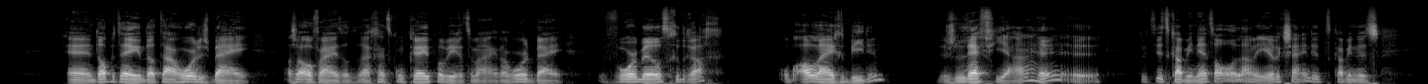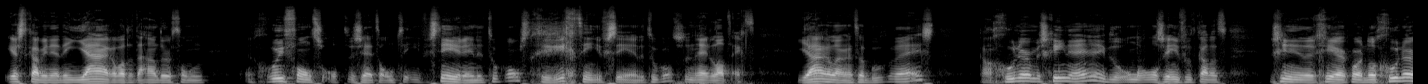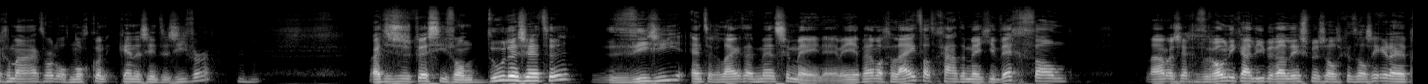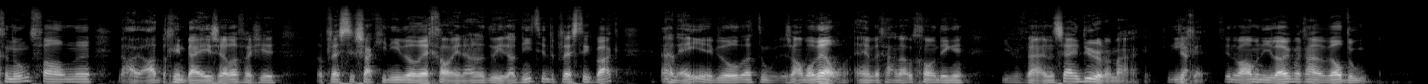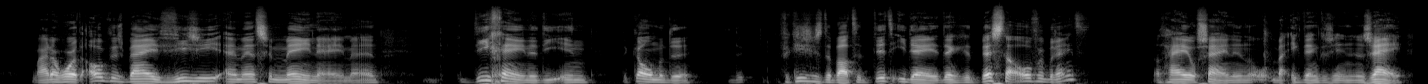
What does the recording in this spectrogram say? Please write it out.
En dat betekent dat daar hoort dus bij, als overheid, dat daar gaat concreet proberen te maken, daar hoort bij voorbeeldgedrag op allerlei gebieden. Dus lef ja, hè, uh, doet dit kabinet al, laten we eerlijk zijn. Dit kabinet is eerste kabinet in jaren wat het aandurft om een groeifonds op te zetten om te investeren in de toekomst, gericht te investeren in de toekomst. In Nederland echt jarenlang een taboe geweest. Kan groener misschien, hè? ik bedoel, onder onze invloed kan het misschien in het regeerakkoord nog groener gemaakt worden of nog kennisintensiever. Maar het is dus een kwestie van doelen zetten, visie en tegelijkertijd mensen meenemen. En je hebt helemaal gelijk, dat gaat een beetje weg van, laten we zeggen, Veronica-liberalisme, zoals ik het al eerder heb genoemd. Van, uh, nou ja, het begint bij jezelf. Als je dat plastic zakje niet wil weggooien, nou, dan doe je dat niet in de plastic bak. Nou nee, ik bedoel, dat doen we dus allemaal wel. En we gaan ook gewoon dingen die vervuilend zijn duurder maken. Vliegen vinden we allemaal niet leuk, maar gaan we wel doen. Maar er hoort ook dus bij visie en mensen meenemen. En diegene die in de komende de verkiezingsdebatten dit idee, denk ik, het beste overbrengt, dat hij of zij, in, ik denk dus in een zij,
